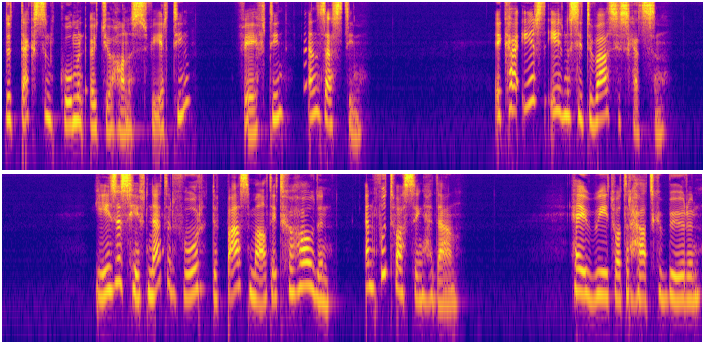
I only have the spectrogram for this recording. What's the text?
De teksten komen uit Johannes 14, 15 en 16. Ik ga eerst even de situatie schetsen. Jezus heeft net ervoor de paasmaaltijd gehouden en voetwassing gedaan. Hij weet wat er gaat gebeuren.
